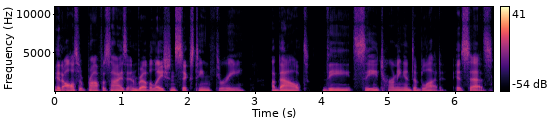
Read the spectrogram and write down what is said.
It also prophesies in Revelation 16:3 about the sea turning into blood. It says,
